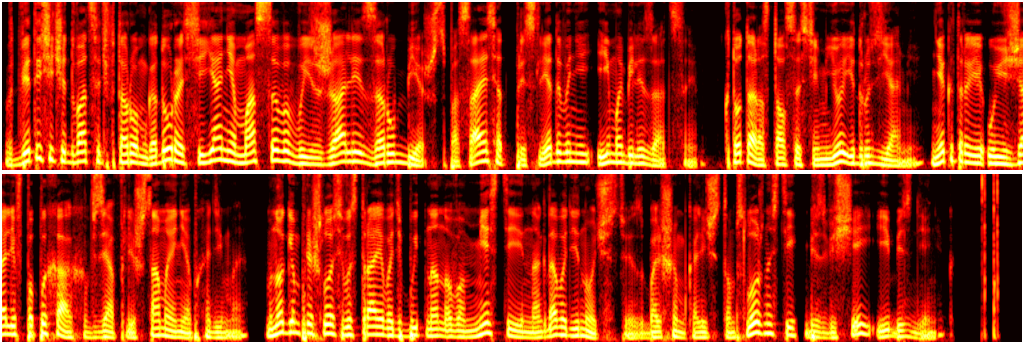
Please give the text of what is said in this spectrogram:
В 2022 году россияне массово выезжали за рубеж, спасаясь от преследований и мобилизации. Кто-то расстался с семьей и друзьями. Некоторые уезжали в попыхах, взяв лишь самое необходимое. Многим пришлось выстраивать быт на новом месте, иногда в одиночестве, с большим количеством сложностей, без вещей и без денег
